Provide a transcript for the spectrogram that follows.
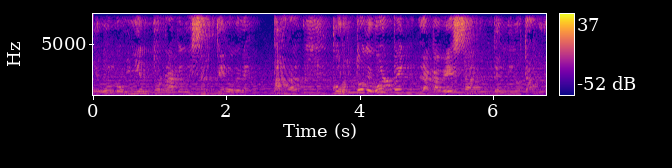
de un movimiento rápido y certero de la espada, cortó de golpe la cabeza del Minotauro.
